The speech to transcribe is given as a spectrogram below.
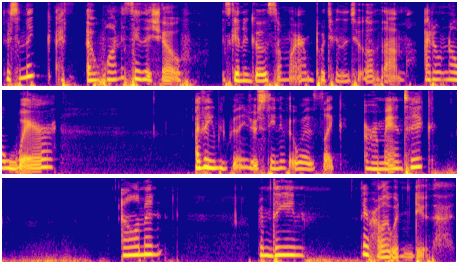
There's something I, I want to say the show is going to go somewhere between the two of them. I don't know where. I think it'd be really interesting if it was like a romantic element. But I'm thinking they probably wouldn't do that.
